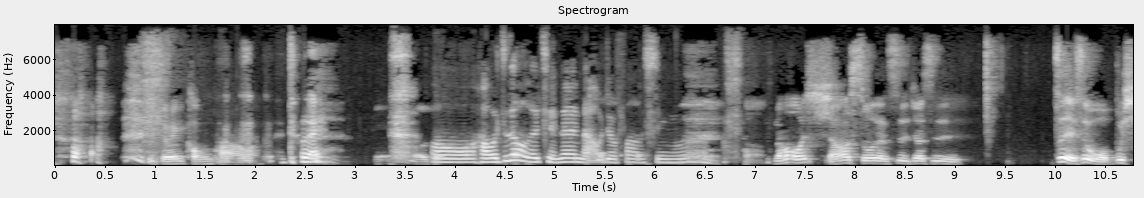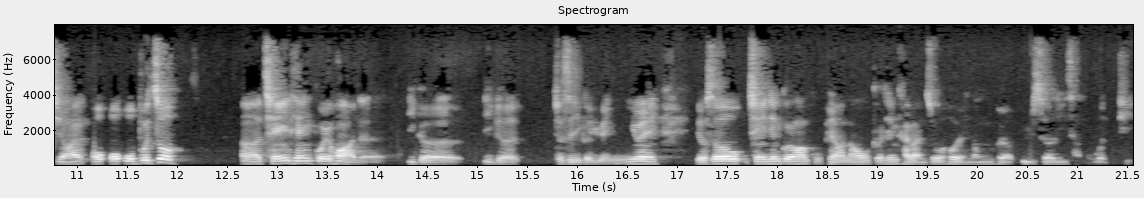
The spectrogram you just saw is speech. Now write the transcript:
哈哈，你昨天空它吗？对。哦，好，我知道我的钱在哪，我就放心了。好，然后我想要说的是，就是这也是我不喜欢我我我不做呃前一天规划的一个一个就是一个原因，因为。有时候前一天规划股票，然后我隔天开盘做会很容易会有预设立场的问题。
